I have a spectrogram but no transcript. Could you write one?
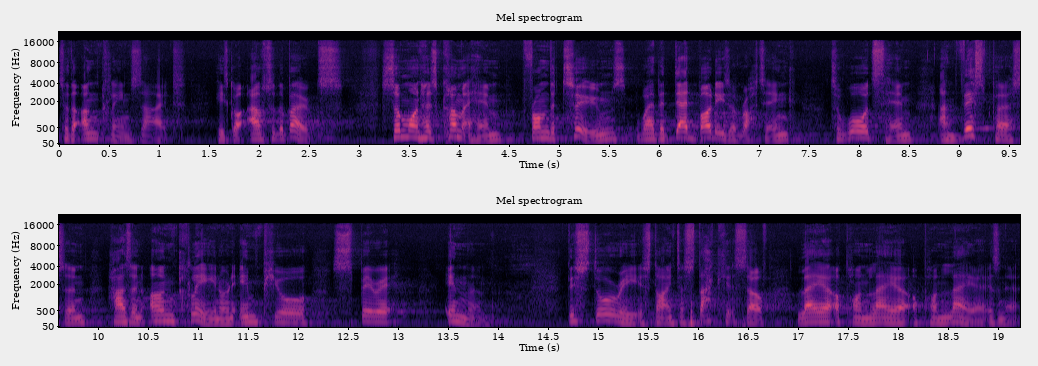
to the unclean side. He's got out of the boats. Someone has come at him from the tombs where the dead bodies are rotting towards him, and this person has an unclean or an impure spirit in them. This story is starting to stack itself layer upon layer upon layer, isn't it?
